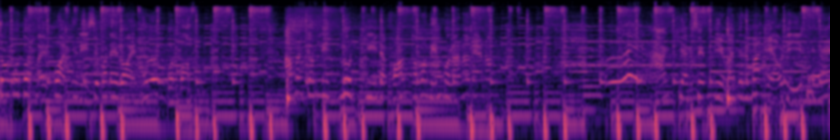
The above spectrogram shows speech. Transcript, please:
สมมุติต้องไปปอดอยู่นี่สิว่าได้ลอยเทินบนบ่เอามันจนลิดรุ่นขี่จะคล้องกับว่าหมิ่นหมดแล้วนะแม่เนาะเอ้ยหางเคียงเส้นนี่มันจะได้มาแอวดีแท้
